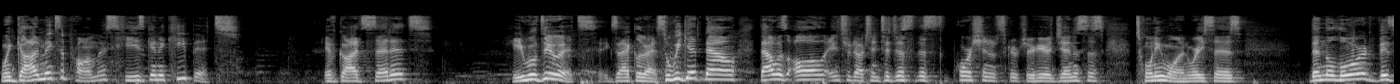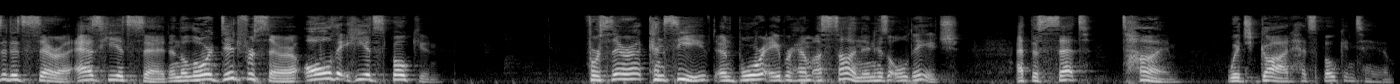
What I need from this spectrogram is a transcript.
When God makes a promise, He's going to keep it. If God said it, He will do it. Exactly right. So we get now, that was all introduction to just this portion of Scripture here in Genesis 21, where He says, then the Lord visited Sarah as he had said, and the Lord did for Sarah all that he had spoken. For Sarah conceived and bore Abraham a son in his old age, at the set time which God had spoken to him.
